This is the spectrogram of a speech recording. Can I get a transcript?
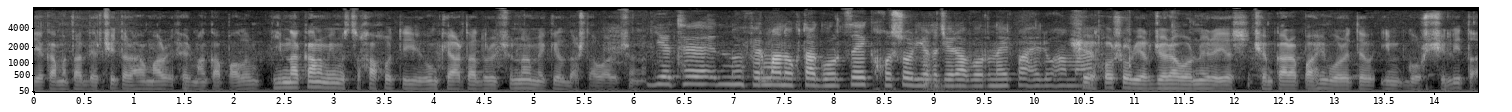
եկամտաբերչի դրա համար ֆերման կապալում։ Հիմնականում իմս ծխախոտի հումքի արտադրությունն է, մեկ էլ դաշտավարությունը։ Եթե նույն ֆերման օգտագործեք խոշոր եղջերավորներ պահելու համար։ Չէ, խոշոր եղջերավորները ես չեմ կարող պահին, որովհետև իմ գործ չի լիտա։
